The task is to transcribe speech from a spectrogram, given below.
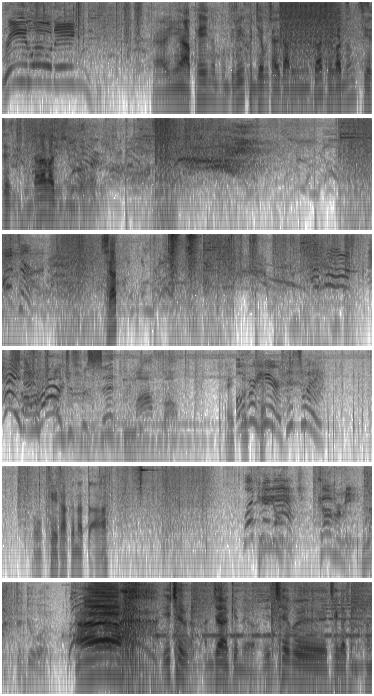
Reloading. 자, 이 앞에 있는 분들이 근접을 잘 다루니까 저가는 뒤에서 따라가 주시면 돼요! 샷 Hey, that hurt! 100% my fault. 에이. 오케이 다 끝났다. 아 1챕 안전했겠네요 1챕을 제가 좀 변,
